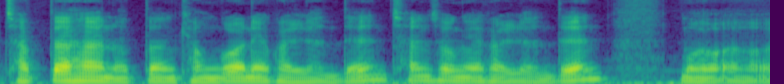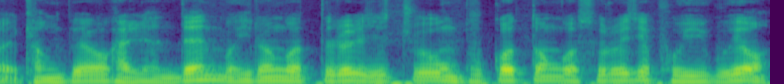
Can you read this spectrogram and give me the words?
잡다한 어떤 경건에 관련된 찬송에 관련된 뭐 어, 경배와 관련된 뭐 이런 것들을 이제 쭉 묶었던 것으로 이제 보이고요.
